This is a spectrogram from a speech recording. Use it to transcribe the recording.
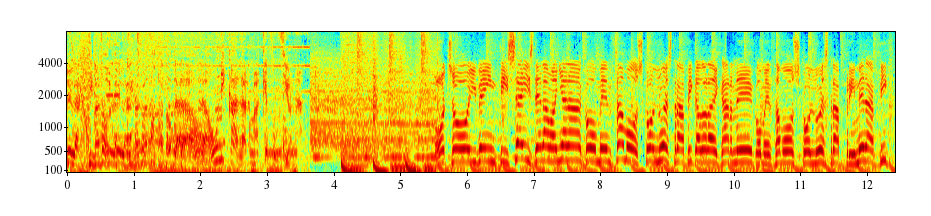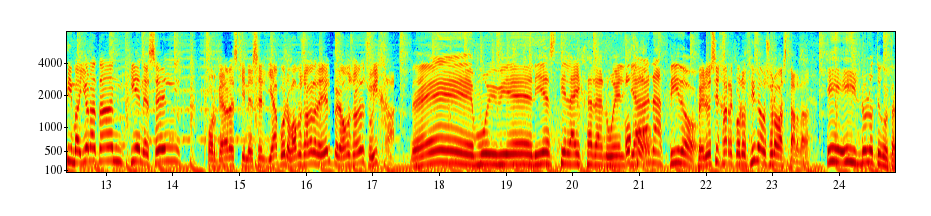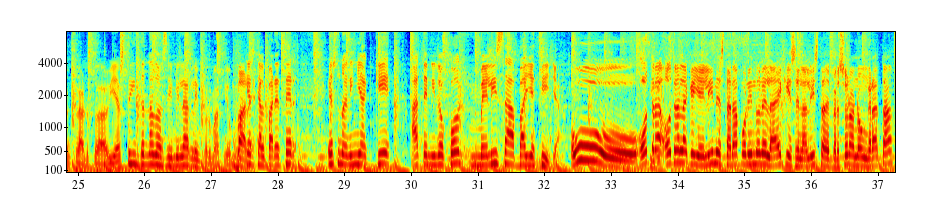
El activador. La, la única alarma que funciona. 8 y 26 de la mañana comenzamos con nuestra picadora de carne, comenzamos con nuestra primera víctima, Jonathan. ¿Quién es él? Porque ahora es quien es él ya. Bueno, vamos a hablar de él, pero vamos a hablar de su hija. ¡Eh! Muy bien. Y es que la hija de Anuel Ojo. ya ha nacido. ¿Pero es hija reconocida o solo bastarda? Eh, eh, no lo tengo tan claro todavía. Estoy intentando asimilar la información. Porque Vale. es que al parecer es una niña que ha tenido con Melissa Vallecilla. Uh, otra, Sí. otra en la que Yailin estará poniéndole la X en la lista de persona non grata.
